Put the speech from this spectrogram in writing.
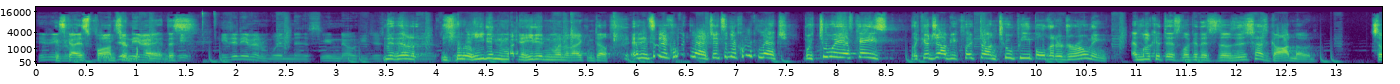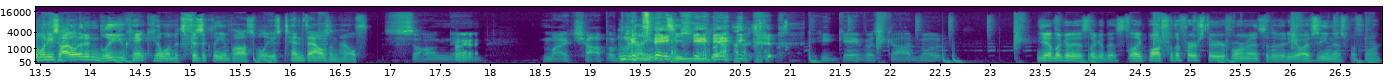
This even- guy's sponsored he didn't by even, this- He, he didn't even win this. You know he just. No, no, no, he didn't win. it. He didn't win it. I can tell. And it's in a quick match. It's in a quick match with two AFKs. Like, good job. You clicked on two people that are droning. And look at this. Look at this. So this has God mode. So when he's highlighted in blue, you can't kill him. It's physically impossible. He has ten thousand health. Song name. My Choppa by 19 DK. he gave us God mode. Yeah, look at this. Look at this. Like, watch for the first three or four minutes of the video. I've seen this before.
